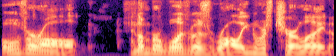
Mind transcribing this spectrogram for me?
overall, number one was Raleigh, North Carolina.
